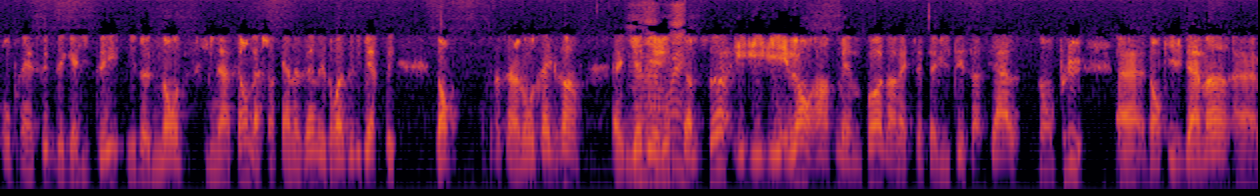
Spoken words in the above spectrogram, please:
au principe d'égalité et de non-discrimination de la Charte canadienne des droits et libertés. Donc, ça, c'est un autre exemple. Euh, il y a des risques comme ça, et, là, on rentre même pas dans l'acceptabilité sociale non plus. Euh, donc, évidemment, euh,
